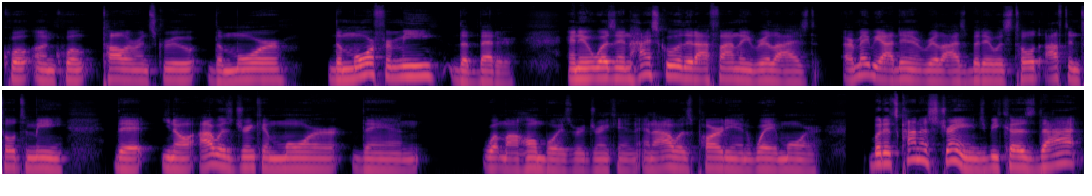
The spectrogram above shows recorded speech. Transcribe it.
quote unquote tolerance grew, the more the more for me, the better. And it was in high school that I finally realized, or maybe I didn't realize, but it was told often told to me that, you know, I was drinking more than what my homeboys were drinking and I was partying way more. But it's kind of strange because that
